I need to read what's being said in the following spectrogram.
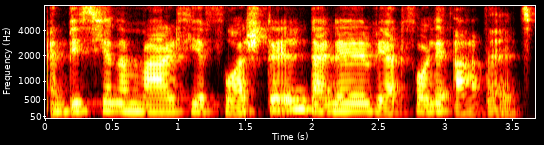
ein bisschen einmal hier vorstellen, deine wertvolle Arbeit.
